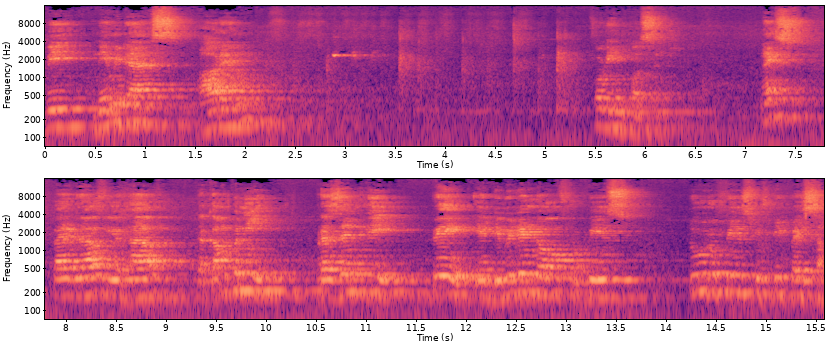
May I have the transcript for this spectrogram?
we name it as RM 14%. Next paragraph you have the company presently pay a dividend of rupees 2 rupees 50 paisa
